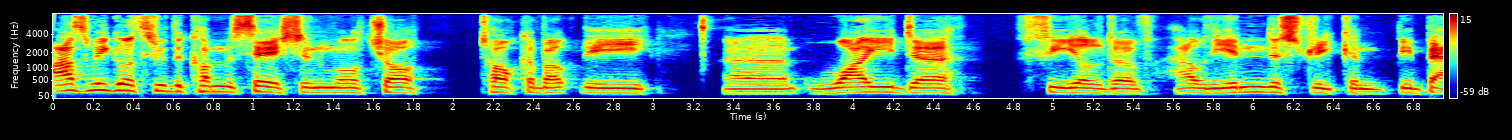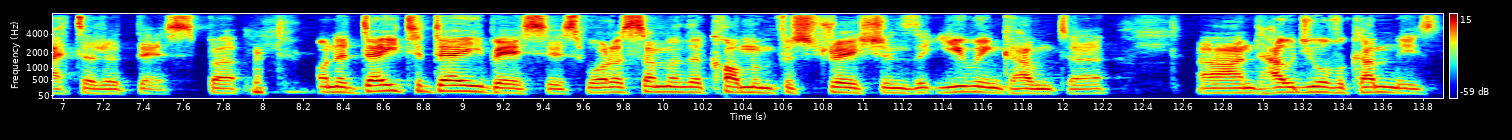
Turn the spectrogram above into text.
as we go through the conversation, we'll talk about the uh, wider field of how the industry can be better at this. But on a day to day basis, what are some of the common frustrations that you encounter and how do you overcome these?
